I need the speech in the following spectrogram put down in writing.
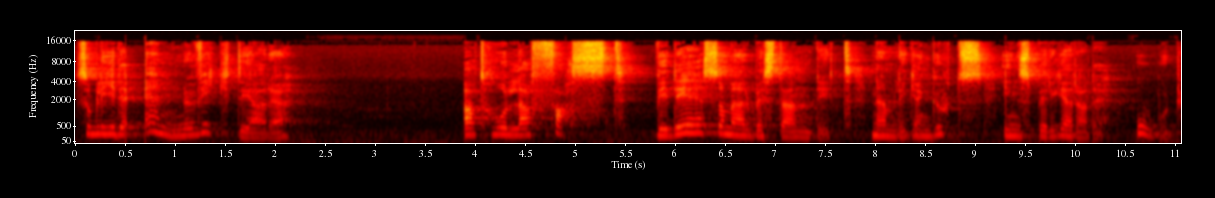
så blir det ännu viktigare att hålla fast vid det som är beständigt, nämligen Guds inspirerade ord.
